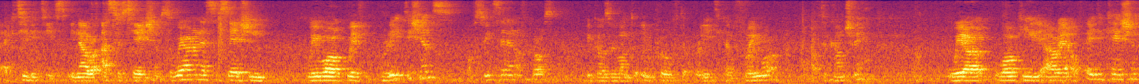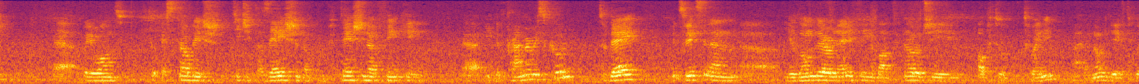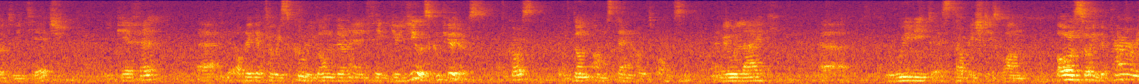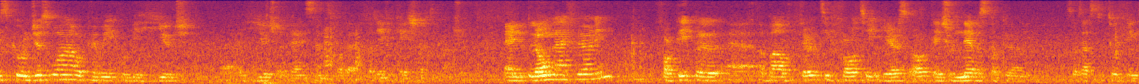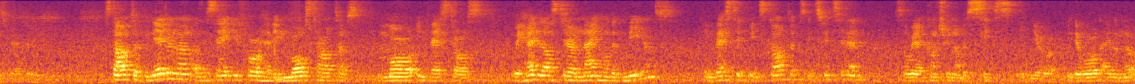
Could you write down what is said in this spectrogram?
activities in our association. So we are an association, we work with politicians of Switzerland, of course, because we want to improve the political framework of the country. We are working in the area of education. Uh, we want to establish digitization of computational thinking uh, in the primary school. Today, in Switzerland, uh, you don't learn anything about technology up to 20. I don't know, you have to go to ETH, EPFL. Uh, obligatory school, you don't learn anything. You use computers, of course, but you don't understand how it works. And we would like uh, really to establish this one. Also in the primary school, just one hour per week would be huge, uh, huge advancement for the, for the education of the country. And long life learning for people uh, about 30, 40 years old, they should never stop learning. So that's the two things we are doing. Startup enablement, as I said before, having more startups, more investors. We had last year 900 millions invested in startups in Switzerland. So we are country number six in Europe. In the world, I don't know,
